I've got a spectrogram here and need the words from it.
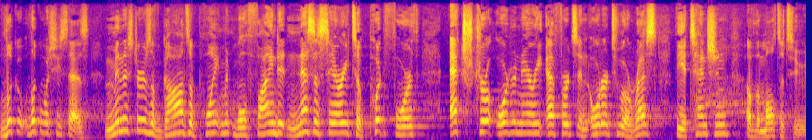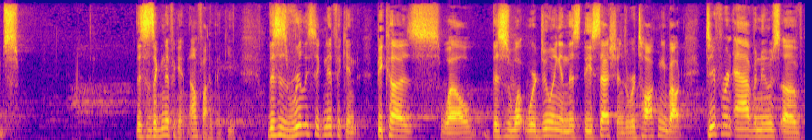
Look look at what she says. Ministers of God's appointment will find it necessary to put forth extraordinary efforts in order to arrest the attention of the multitudes. This is significant. I'm fine, thank you. This is really significant because, well, this is what we're doing in this, these sessions. We're talking about different avenues of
